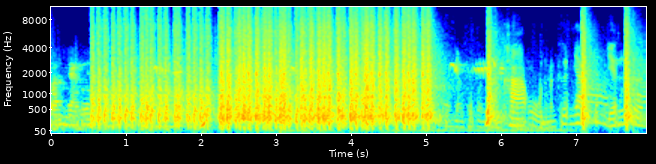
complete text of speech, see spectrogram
ฟันแกงนี่มัน เป็นคนหลังคาอู่นี่มันขึ้นยากขึ้นเย็นเหลย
